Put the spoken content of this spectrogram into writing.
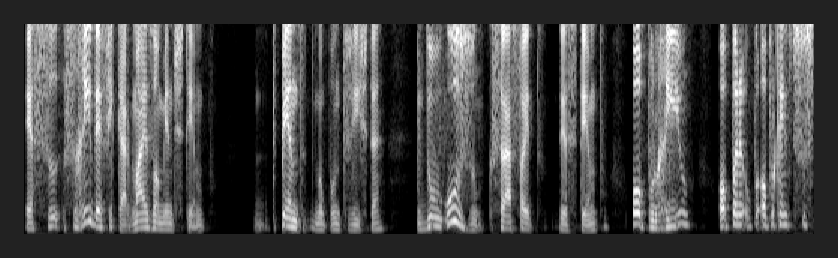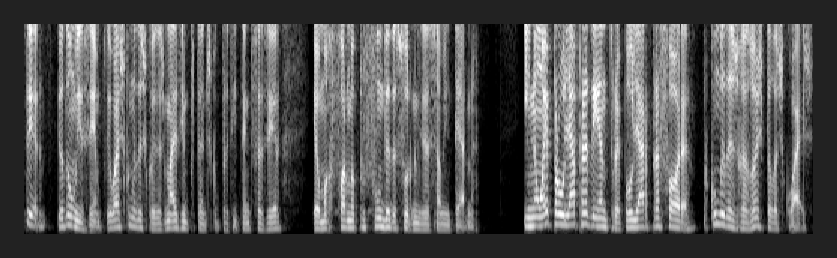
É se, se Rio deve ficar mais ou menos tempo, depende, do meu ponto de vista, do uso que será feito desse tempo, ou por Rio, ou, para, ou por quem lhe suceder. Eu dou um exemplo. Eu acho que uma das coisas mais importantes que o partido tem de fazer é uma reforma profunda da sua organização interna. E não é para olhar para dentro, é para olhar para fora. Porque uma das razões pelas quais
